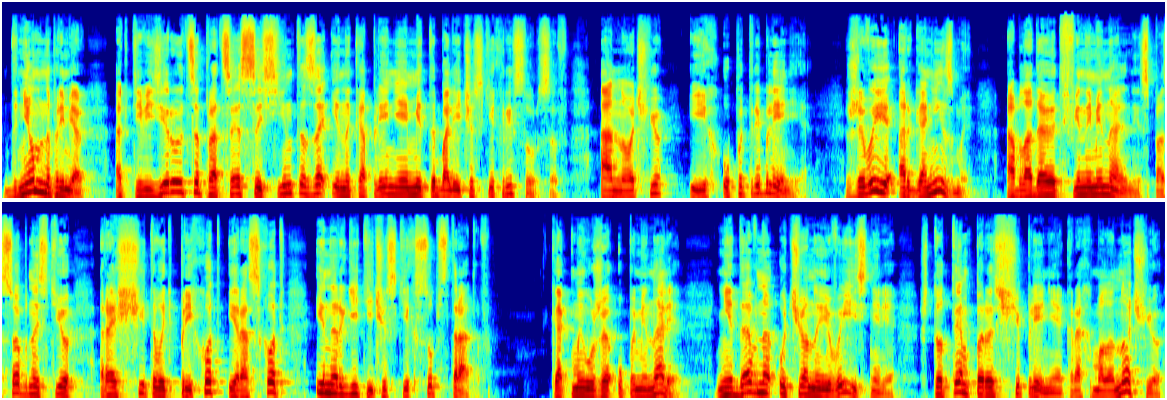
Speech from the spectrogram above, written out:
Днем, например, активизируются процессы синтеза и накопления метаболических ресурсов, а ночью их употребление. Живые организмы обладают феноменальной способностью рассчитывать приход и расход энергетических субстратов. Как мы уже упоминали, недавно ученые выяснили, что темпы расщепления крахмала ночью,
